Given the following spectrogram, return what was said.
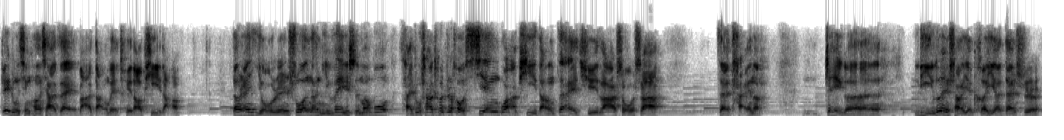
这种情况下，再把档位推到 P 档。当然，有人说，那你为什么不踩住刹车之后先挂 P 档，再去拉手刹，再抬呢？这个理论上也可以啊，但是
